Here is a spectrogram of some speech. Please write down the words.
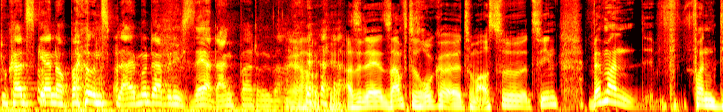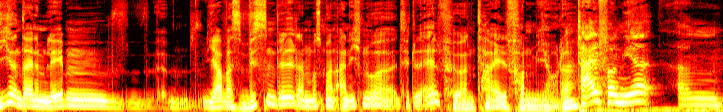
Du kannst gern noch bei uns bleiben und da bin ich sehr dankbar drüber. Ja, okay. Also der sanfte Druck äh, zum Auszuziehen. Wenn man von dir und deinem Leben ja was wissen will, dann muss man eigentlich nur Titel 11 hören. Teil von mir, oder? Teil von mir, ähm,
